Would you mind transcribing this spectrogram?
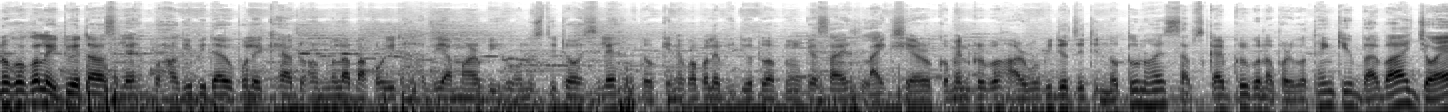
বন্ধুসকল এইটো এটা আছিলে বহাগী বিদায় উপলক্ষে ধৰ্মলা বাকৰিত আজি আমাৰ বিহু অনুষ্ঠিত হৈছিলে। তো কেনেকুৱা পালে ভিডিঅ'টো আপোনালোকে চাই লাইক শ্বেয়াৰ আৰু কমেণ্ট কৰিব। আৰু মোৰ ভিডিঅ'ত যদি নতুন হয় ছাবস্ক্ৰাইব কৰিব নাপাৰিব। থেংক ইউ বাই বাই জয়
